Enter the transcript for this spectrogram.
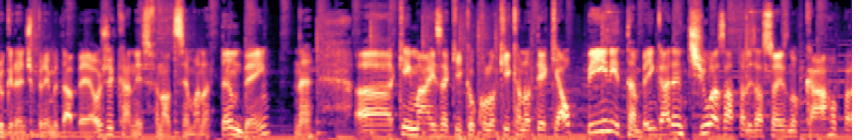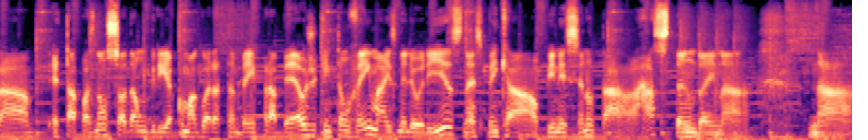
o Grande Prêmio da Bélgica nesse final de semana também, né? Uh, quem mais aqui que eu coloquei que anotei que a Alpine também garantiu as atualizações no carro para etapas não só da Hungria como agora também para a Bélgica, então vem mais melhorias, né? Se bem que a Alpine esse ano está arrastando aí na na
